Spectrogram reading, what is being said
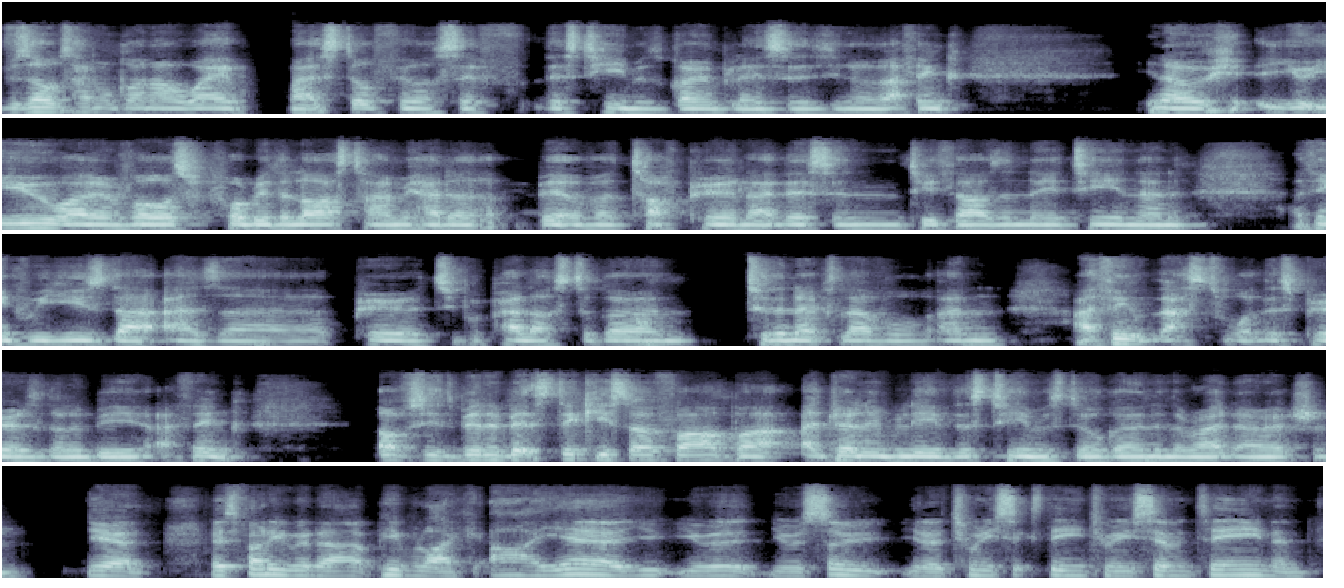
Results haven't gone our way, but I still feel as if this team is going places. You know, I think you know, you you were involved probably the last time we had a bit of a tough period like this in 2018, and I think we used that as a period to propel us to go and to the next level. And I think that's what this period is going to be. I think obviously it's been a bit sticky so far, but I generally believe this team is still going in the right direction. Yeah, it's funny when uh, people like, oh yeah, you you were you were so you know 2016, 2017, and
